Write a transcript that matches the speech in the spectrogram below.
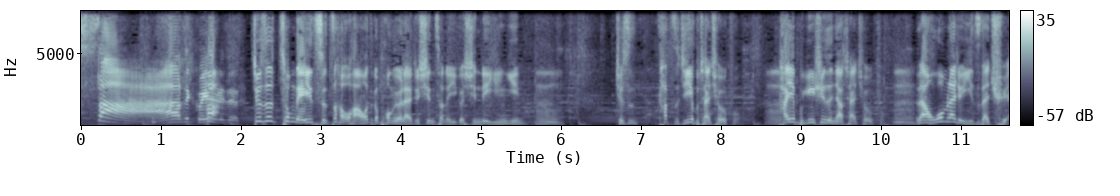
啥子鬼？就是从那一次之后哈，我这个朋友呢就形成了一个新的阴影，嗯就是他自己也不穿秋裤，他也不允许人家穿秋裤。嗯，然后我们呢就一直在劝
